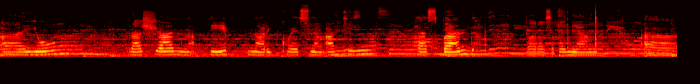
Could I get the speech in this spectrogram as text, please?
ay yung Russian tip na request ng aking husband para sa kanyang uh,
